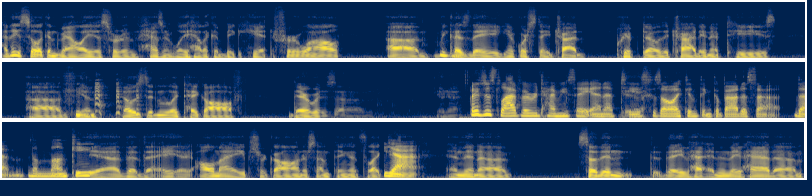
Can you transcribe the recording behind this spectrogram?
I think Silicon Valley is sort of hasn't really had like a big hit for a while uh, because they, you know, of course, they tried crypto, they tried NFTs. Uh, you know, those didn't really take off. There was, um, you know, I just laugh every time you say NFTs because all I can think about is that that the monkey. yeah, the the all my apes are gone or something. It's like Yeah. and then uh, so then they've had, and then they've had, um,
